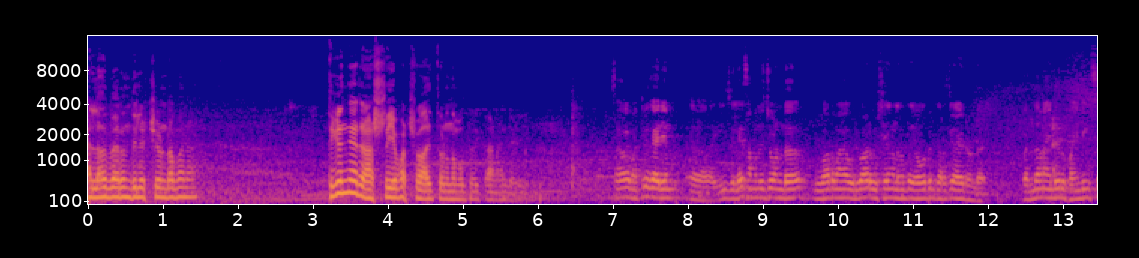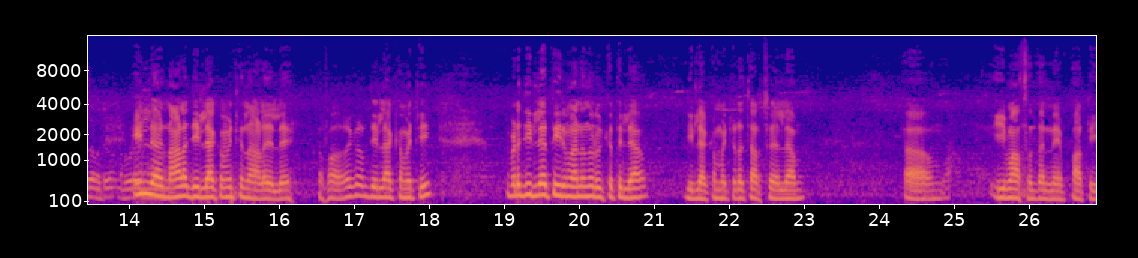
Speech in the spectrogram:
അല്ലാതെ വേറെ എന്ത് ലക്ഷ്യം ഉണ്ടാവാന തികഞ്ഞ രാഷ്ട്രീയ പക്ഷപാതിത്വമാണ് നമുക്ക് കാണാൻ കഴിയും മറ്റൊരു കാര്യം ഈ ജില്ലയെ സംബന്ധിച്ചുകൊണ്ട് വിവാദമായ ഒരുപാട് വിഷയങ്ങൾ ഇന്നത്തെ യോഗത്തിൽ ചർച്ചയായിട്ടുണ്ട്. ഇല്ല നാളെ ജില്ലാ കമ്മിറ്റി നാളെയല്ലേ? അപ്പോൾ അതൊക്കെ ജില്ലാ കമ്മിറ്റി. ഇവിടെ ജില്ല തീരുമാനമൊന്നും എടുക്കത്തില്ല. ജില്ലാ കമ്മിറ്റിയുടെ ചർച്ചയെല്ലാം ഈ മാസം തന്നെ പാർട്ടി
